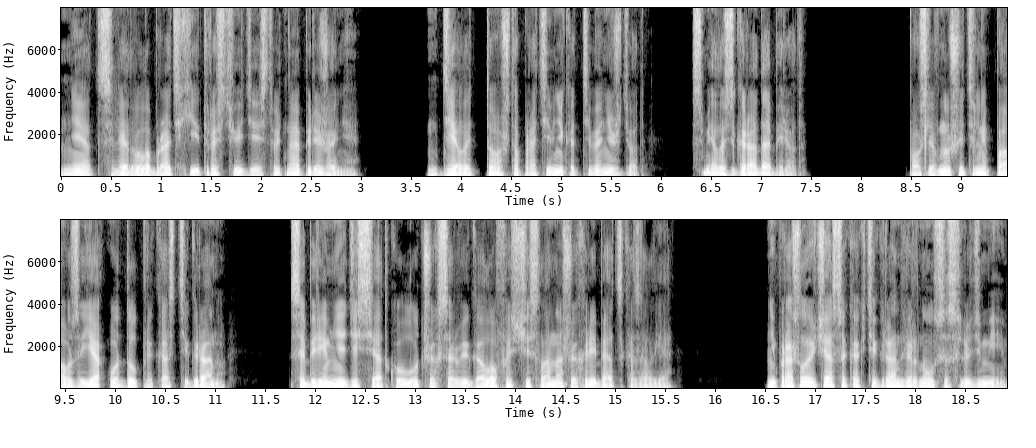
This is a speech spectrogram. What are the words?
Нет, следовало брать хитростью и действовать на опережение. Делать то, что противник от тебя не ждет. Смелость города берет. После внушительной паузы я отдал приказ Тиграну — «Собери мне десятку лучших сорвиголов из числа наших ребят», — сказал я. Не прошло и часа, как Тигран вернулся с людьми.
